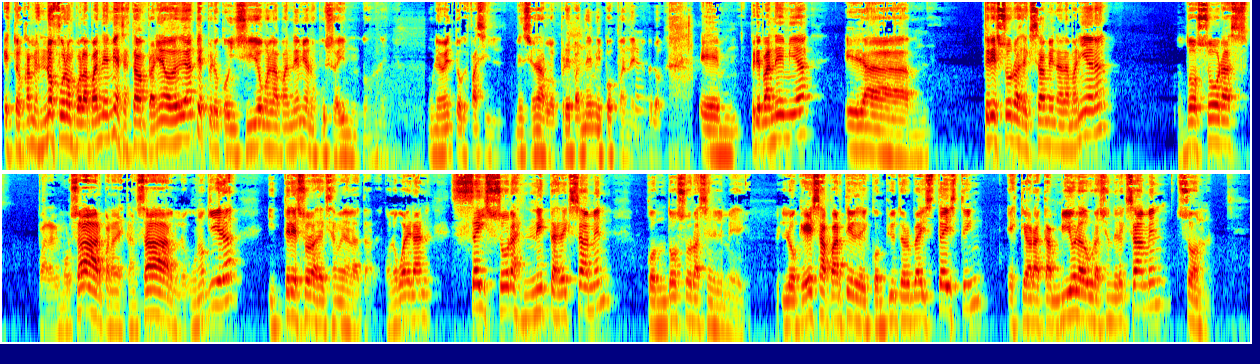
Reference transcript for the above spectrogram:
Estos cambios no fueron por la pandemia, ya estaban planeados desde antes, pero coincidió con la pandemia, nos puso ahí un, evento que es fácil mencionarlo, prepandemia y postpandemia. Pero eh, prepandemia era tres horas de examen a la mañana, dos horas para almorzar, para descansar, lo que uno quiera, y tres horas de examen a la tarde. Con lo cual eran seis horas netas de examen con dos horas en el medio. Lo que es a partir del computer-based testing es que ahora cambió la duración del examen, son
